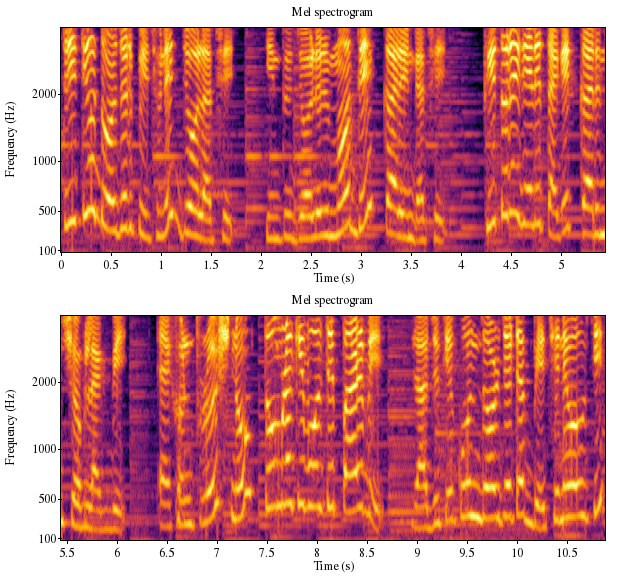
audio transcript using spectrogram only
তৃতীয় দরজার পেছনে জল আছে কিন্তু জলের মধ্যে কারেন্ট আছে। ভিতরে গেলে তাকে কারেন্ট শক লাগবে। এখন প্রশ্ন, তোমরা কি বলতে পারবে? রাজুকে কোন দরজাটা বেছে নেওয়া উচিত?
